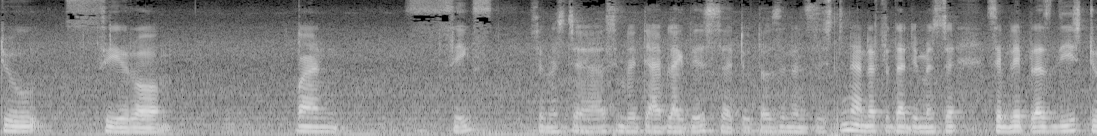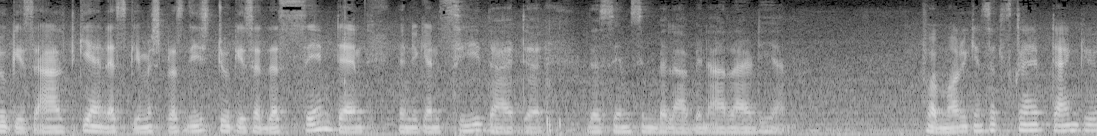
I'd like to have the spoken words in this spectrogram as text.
2016 so you must simply type like this uh, 2016 and after that you must uh, simply press these two keys alt key and s key. You must press these two keys at the same time then you can see that uh, the same symbol have been arrived here. For more you can subscribe. Thank you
